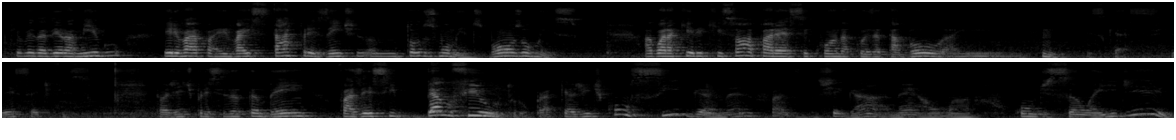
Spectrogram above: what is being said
Porque o verdadeiro amigo, ele vai, ele vai estar presente em todos os momentos, bons ou ruins. Agora, aquele que só aparece quando a coisa tá boa, aí hum, esquece. Esse é difícil. Então a gente precisa também fazer esse belo filtro para que a gente consiga né, faz, chegar né, a uma condição aí de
